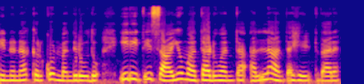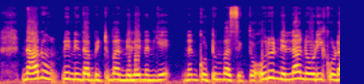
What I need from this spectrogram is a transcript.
ನಿನ್ನನ್ನು ಕರ್ಕೊಂಡು ಬಂದಿರುವುದು ಈ ರೀತಿ ಸಾಯೋ ಮಾತಾಡುವಂಥ ಅಲ್ಲ ಅಂತ ಹೇಳ್ತಿದ್ದಾರೆ. ನಾನು ನಿನ್ನಿಂದ ಬಿಟ್ಟು ಬಂದಮೇಲೆ ನನಗೆ ನನ್ನ ಕುಟುಂಬ ಸಿಕ್ತು. ಅವರನ್ನೆಲ್ಲ ನೋಡಿ ಕೂಡ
